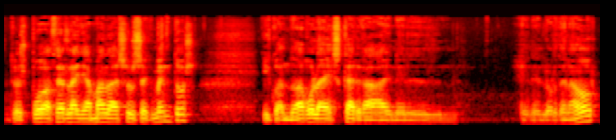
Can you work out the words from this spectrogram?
Entonces puedo hacer la llamada a esos segmentos y cuando hago la descarga en el, en el ordenador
